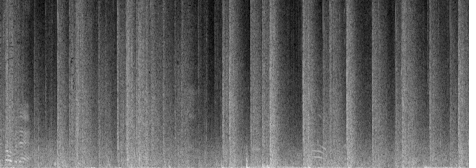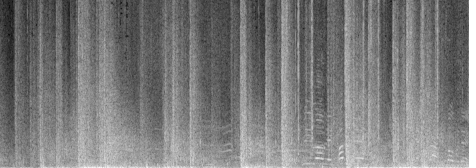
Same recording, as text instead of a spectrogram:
is over there. Over there.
